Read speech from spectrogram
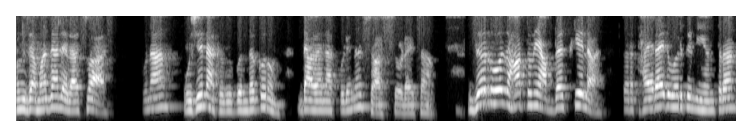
मग जमा झालेला श्वास पुन्हा उजवी नाकडी बंद करून डाव्या नाकपुडीनं श्वास सोडायचा. जर रोज हा तुम्ही अभ्यास केला तर थायरॉइड वरती नियंत्रण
